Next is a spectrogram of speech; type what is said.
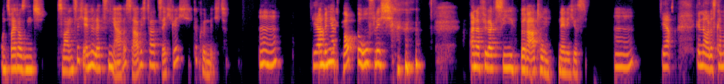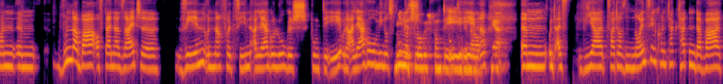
Und 2020, Ende letzten Jahres, habe ich tatsächlich gekündigt. Mhm. Ja. Und bin jetzt hauptberuflich Anaphylaxie-Beratung, nenne ich es. Mhm. Ja, genau, das kann man ähm, wunderbar auf deiner Seite sehen und nachvollziehen, allergologisch.de oder allergo-logisch.de. Genau. Ne? Ja. Ähm, und als wir 2019 Kontakt hatten, da war,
